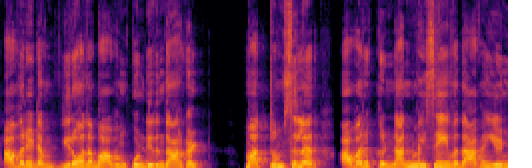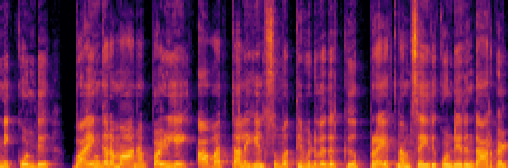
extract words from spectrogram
அவரிடம் விரோதபாவம் கொண்டிருந்தார்கள். மற்றும் சிலர் அவருக்கு நன்மை செய்வதாக எண்ணிக்கொண்டு பயங்கரமான பழியை அவர் தலையில் சுமத்தி விடுவதற்கு பிரயத்னம் செய்து கொண்டிருந்தார்கள்.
